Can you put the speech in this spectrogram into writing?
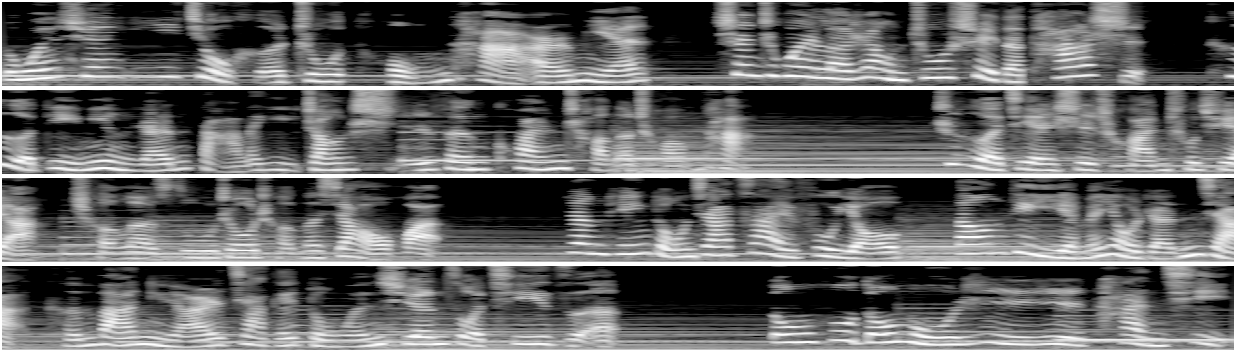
董文轩依旧和猪同榻而眠，甚至为了让猪睡得踏实，特地命人打了一张十分宽敞的床榻。这件事传出去啊，成了苏州城的笑话。任凭董家再富有，当地也没有人家肯把女儿嫁给董文轩做妻子。董父董母日日叹气，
